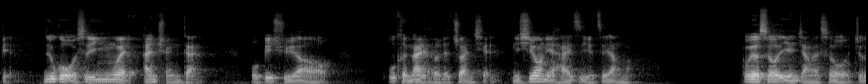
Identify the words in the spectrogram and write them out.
变。如果我是因为安全感，我必须要无可奈何的赚钱，你希望你的孩子也这样吗？我有时候演讲的时候就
